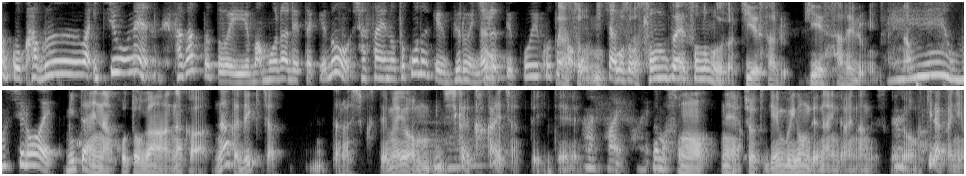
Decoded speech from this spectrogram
ら、こう株は一応ね、下がったとはいえ守られたけど、社債のとこだけゼロになるっていう、こういうことが起きちゃう。そもそも存在そのものが消え去る。消え去れるみたいな。ええー、面白い。みたいなことが、なんか、なんかできちゃったらしくて、まあ、要はしっかり書かれちゃっていて、はいはいはい。まあそのね、ちょっと原文読んでないんであれなんですけど、明らかに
